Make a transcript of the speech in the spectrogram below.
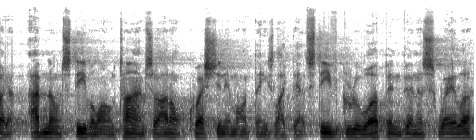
But I've known Steve a long time, so I don't question him on things like that. Steve grew up in Venezuela.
